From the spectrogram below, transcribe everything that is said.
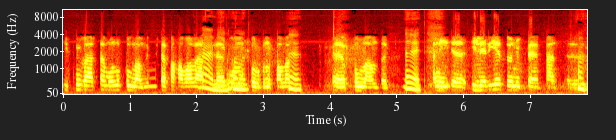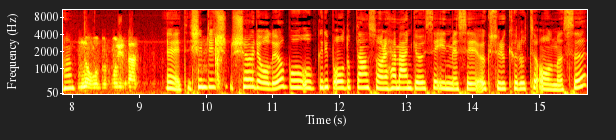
ismi versem onu kullandık. 3 defa hava verdiler. Vermeyelim, Onun anladım. şurubunu falan Evet. e, kullandık. Evet. Hani e, ileriye dönük de ben e, ne olur o yüzden Evet şimdi şöyle oluyor bu grip olduktan sonra hemen göğse inmesi öksürük hırıltı olması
